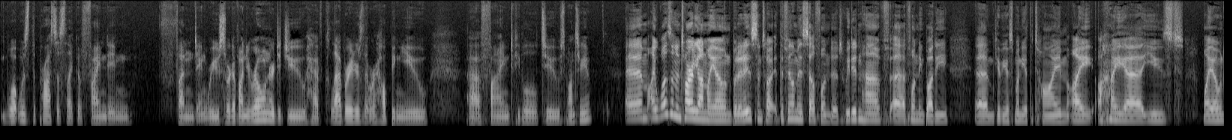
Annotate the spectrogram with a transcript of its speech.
what was the process like of finding funding? Were you sort of on your own, or did you have collaborators that were helping you uh, find people to sponsor you? Um, I wasn't entirely on my own, but it is enti- the film is self-funded. We didn't have a funding body um, giving us money at the time. I I uh, used my own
